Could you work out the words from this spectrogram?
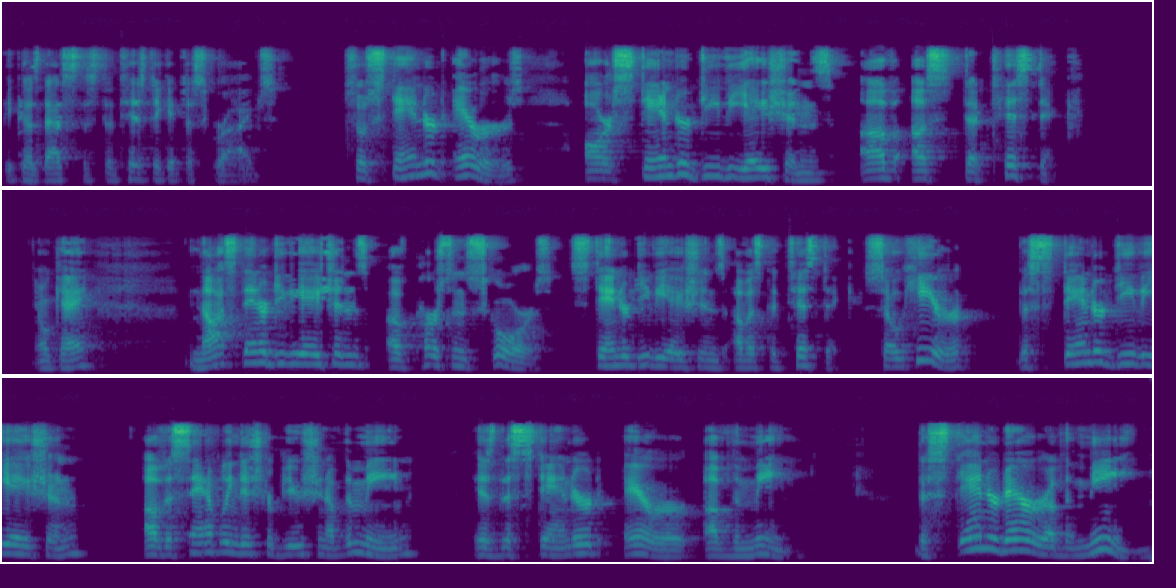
because that's the statistic it describes. So standard errors are standard deviations of a statistic. Okay? Not standard deviations of person scores, standard deviations of a statistic. So here, the standard deviation of the sampling distribution of the mean is the standard error of the mean. The standard error of the mean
